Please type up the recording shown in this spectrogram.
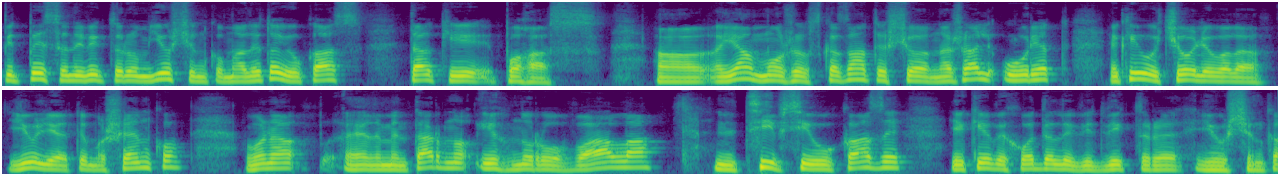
підписаний Віктором Ющенком, але той указ так і погас. Я можу сказати, що, на жаль, уряд, який очолювала Юлія Тимошенко, вона елементарно ігнорувала ці всі укази, які виходили від Віктора Ющенка.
